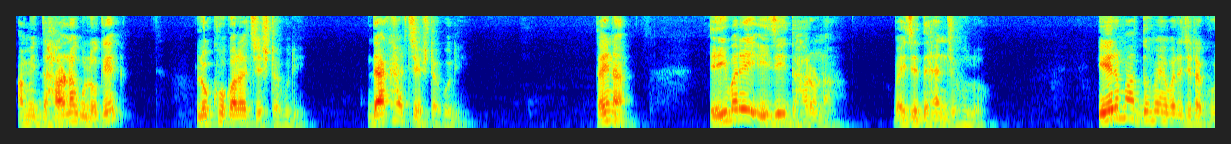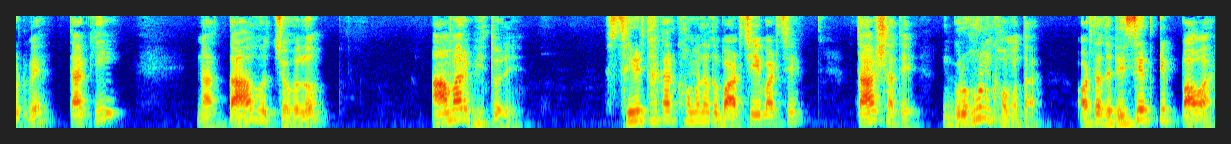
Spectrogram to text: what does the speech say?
আমি ধারণাগুলোকে লক্ষ্য করার চেষ্টা করি, দেখার চেষ্টা করি। তাই না? এইবারে এই যেই ধারণা বা এই যে ধ্যান যে হলো, এর মাধ্যমে এবারে যেটা ঘটবে তা কি? না, তা হচ্ছে হলো আমার ভিতরে স্থির থাকার ক্ষমতা তো বাড়ছেই বাড়ছে, তার সাথে গ্রহণ ক্ষমতা, অর্থাৎ রিসেপটিভ পাওয়ার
